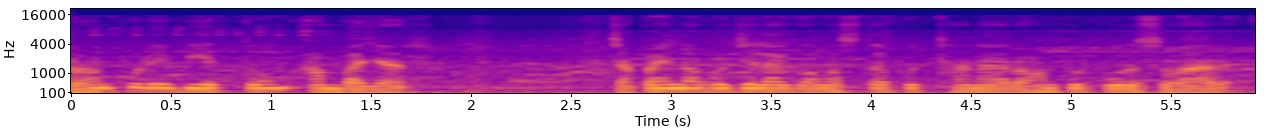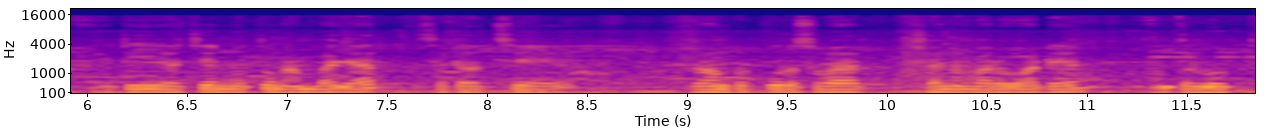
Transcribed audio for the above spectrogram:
রহনপুরে বৃহত্তম আমবাজার। চাঁপাইনগর জেলা গমস্তাপুর থানা রহনপুর পৌরসভার, এটি হচ্ছে নতুন আমবাজার। সেটা হচ্ছে রহনপুর পৌরসভার ছয় নম্বর ওয়ার্ডে অন্তর্ভুক্ত।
